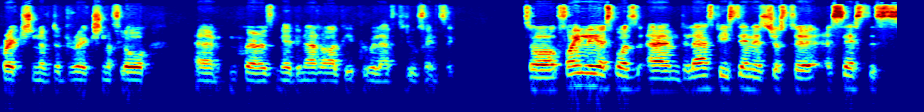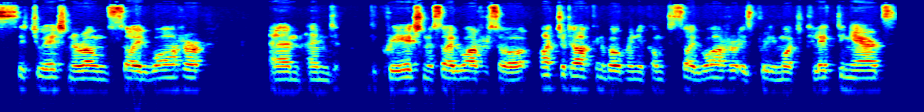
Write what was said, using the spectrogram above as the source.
correction of the direction of flow, um, whereas maybe not all people will have to do fencing. So finally, I suppose um, the last piece then is just to assess the situation around soil water um, and the creation of soil water. So what you're talking about when you come to soil water is pretty much collecting yards,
